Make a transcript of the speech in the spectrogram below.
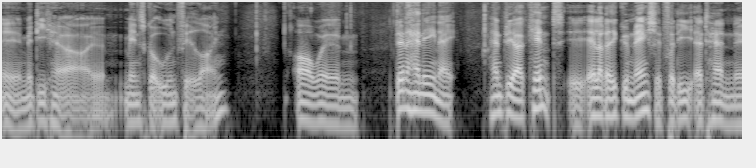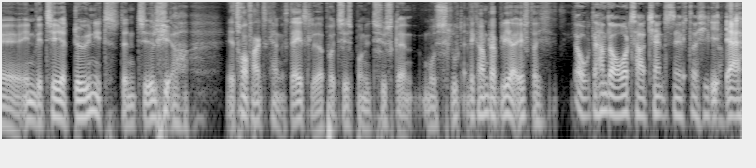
øh, med de her øh, mennesker uden fædre. Ikke? Og øh, den er han en af. Han bliver kendt øh, allerede i gymnasiet, fordi at han øh, inviterer Dönitz, den tidligere jeg tror faktisk, han er statsleder på et tidspunkt i Tyskland mod slut. Er det ham, der bliver efter jo, det er ham, der overtager chancen efter Hitler. Ja.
